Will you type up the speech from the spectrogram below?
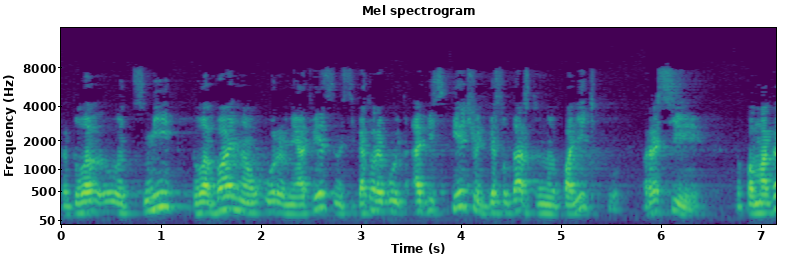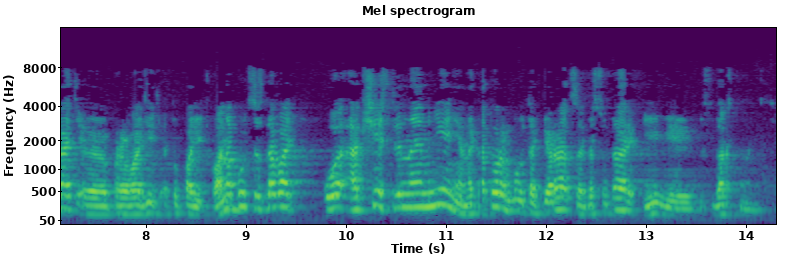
СМИ глобального уровня ответственности, которая будет обеспечивать государственную политику России, помогать э, проводить эту политику. Она будет создавать общественное мнение, на котором будет опираться государь и государственная институция.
